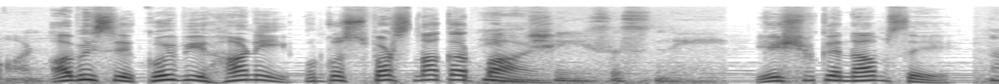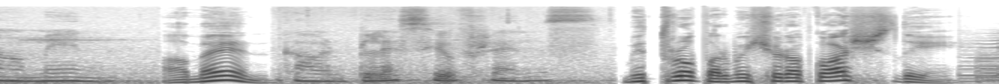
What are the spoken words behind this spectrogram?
on. अभी से कोई भी हानि उनको स्पर्श ना कर In पाए Jesus' name. यीशु के नाम से Amen. आमेन God bless you, friends. मित्रों परमेश्वर आपको आशीष दें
